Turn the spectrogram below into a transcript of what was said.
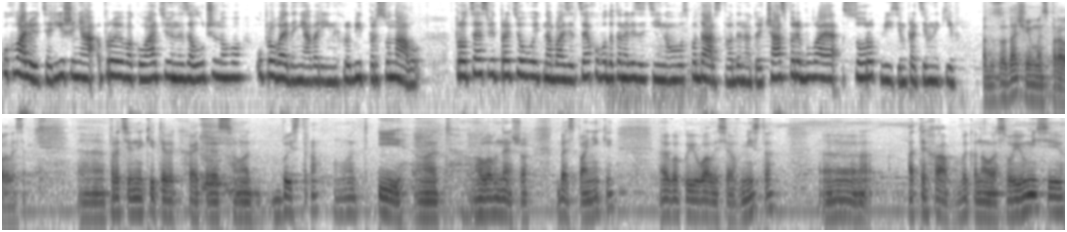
Ухвалюється рішення про евакуацію незалученого у проведенні аварійних робіт персоналу. Процес відпрацьовують на базі цеху водоканалізаційного господарства, де на той час перебуває 48 працівників. З задачею ми справилися. Е, Працівники ТВК ХТС от, швидко, головне, що без паніки евакуювалися в місто. Е, АТХ виконала свою місію.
